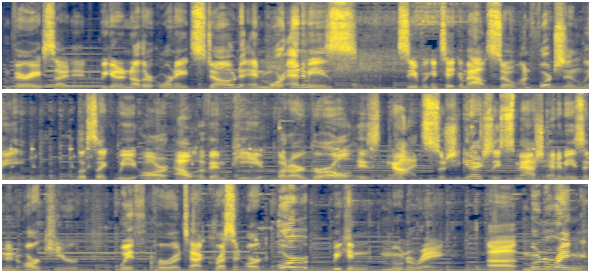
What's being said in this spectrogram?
I'm very excited. We get another ornate stone and more enemies. See if we can take them out. So unfortunately, looks like we are out of MP, but our girl is not. So she can actually smash enemies in an arc here with her attack Crescent Arc, or we can Moonerang. Uh, Moonerang,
